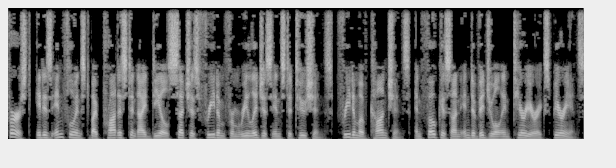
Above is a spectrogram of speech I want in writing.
First, it is influenced by Protestant ideals such as freedom from religious institutions, freedom of conscience, and focus on individual interior experience.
